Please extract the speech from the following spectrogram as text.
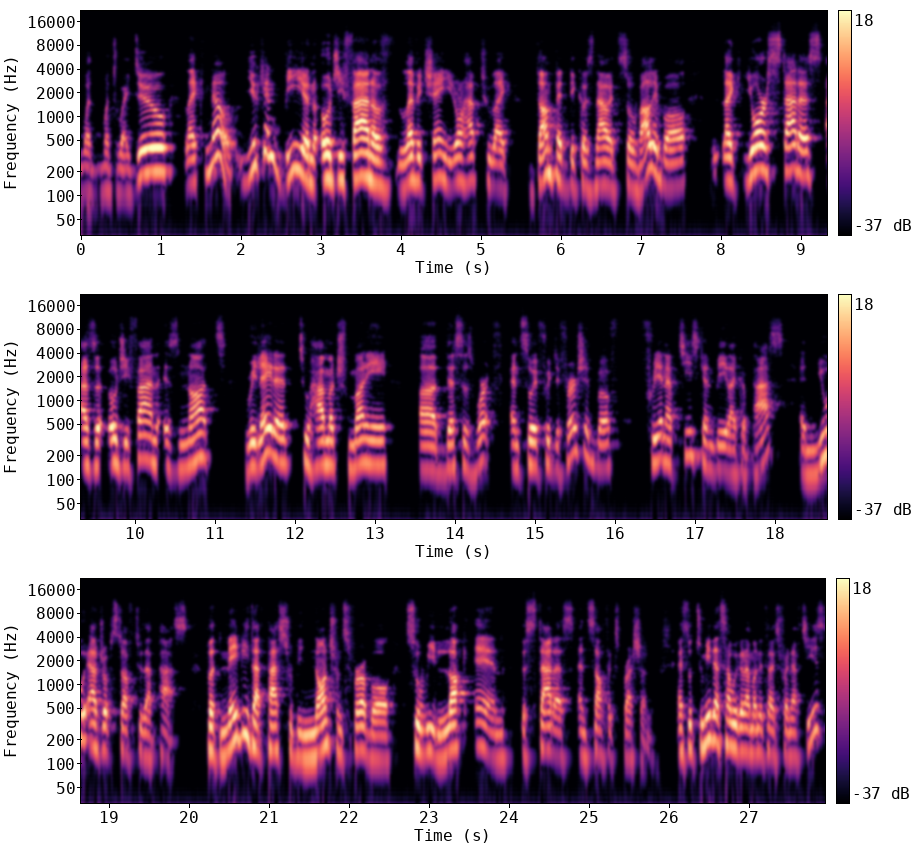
what what do i do? Like no you can be an og fan of levy chain. You don't have to like dump it because now it's so valuable. Like your status as an og fan is not related to how much money uh, this is worth. And so if we differentiate both free nfts can be like a pass and you airdrop stuff to that pass. But maybe that pass should be non-transferable, so we lock in the status and self-expression. And so to me, that's how we're gonna monetize for NFTs.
